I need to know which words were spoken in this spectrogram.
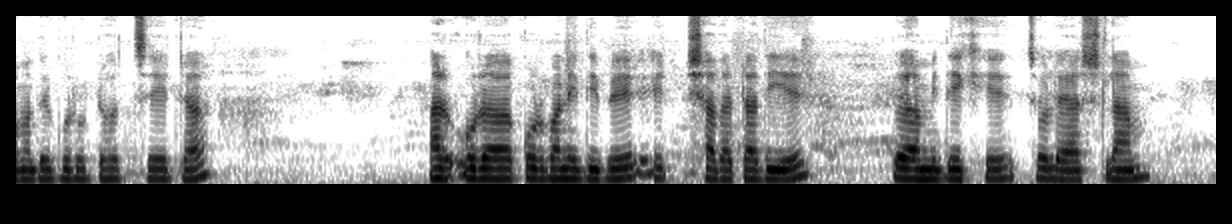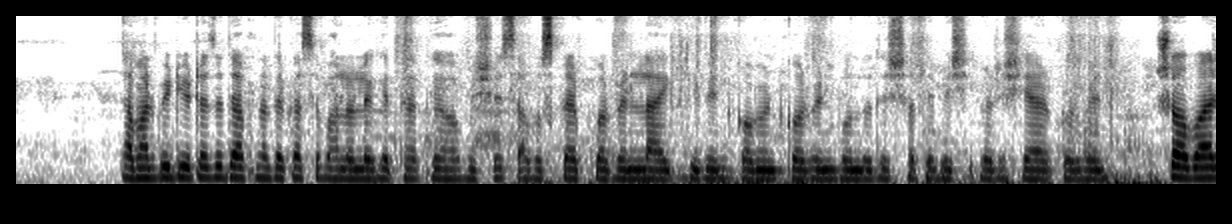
আমাদের গরুটা হচ্ছে এটা। আর ওরা কোরবানি দিবে সাদাটা দিয়ে। তো আমি দেখে চলে আসলাম। তো আমার ভিডিওটা যদি আপনাদের কাছে ভালো লেগে থাকে, অবশ্যই সাবস্ক্রাইব করবেন, লাইক দিবেন, কমেন্ট করবেন, বন্ধুদের সাথে বেশি করে শেয়ার করবেন। সবার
